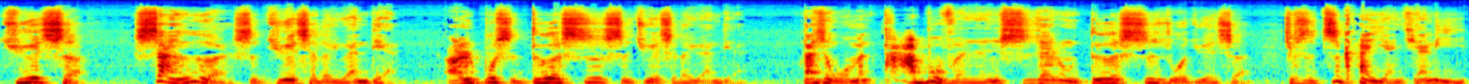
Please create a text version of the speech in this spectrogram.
决策，善恶是决策的原点，而不是得失是决策的原点。但是我们大部分人是在用得失做决策，就是只看眼前利益。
